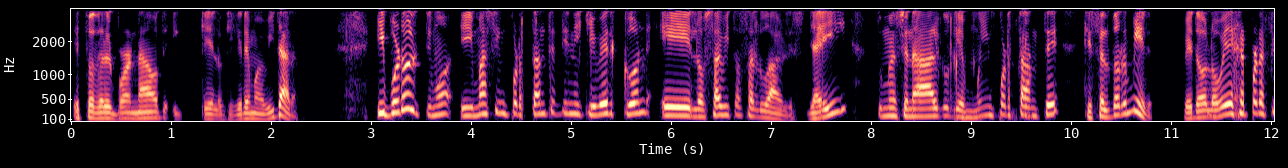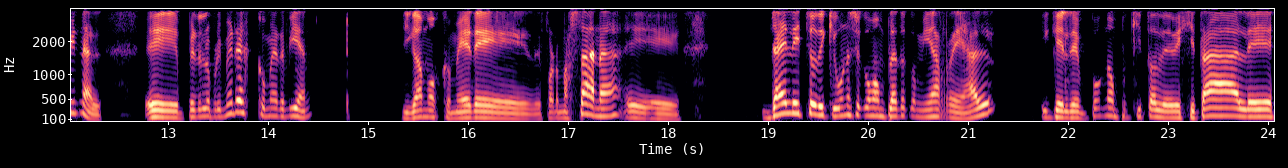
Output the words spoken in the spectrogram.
esto del burnout y que es lo que queremos evitar. Y por último, y más importante, tiene que ver con eh, los hábitos saludables. Y ahí tú mencionabas algo que es muy importante, que es el dormir, pero lo voy a dejar para el final. Eh, pero lo primero es comer bien, digamos, comer eh, de forma sana, eh, ya el hecho de que uno se coma un plato de comida real y que le ponga un poquito de vegetales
